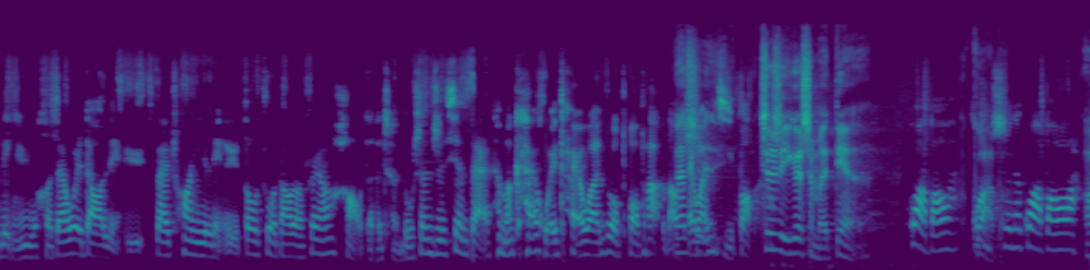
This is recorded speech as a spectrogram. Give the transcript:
领域和在味道领域、在创意领域都做到了非常好的程度，甚至现在他们开回台湾做 pop up 到台湾挤爆。这是一个什么店？挂包啊，挂吃那挂包啊。哦。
